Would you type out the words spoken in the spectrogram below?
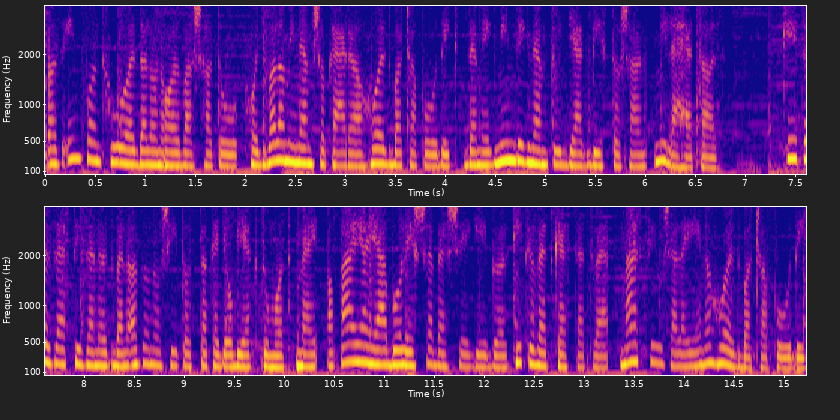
Az in.hu oldalon olvasható, hogy valami nem sokára a holdba csapódik, de még mindig nem tudják biztosan, mi lehet az. 2015-ben azonosítottak egy objektumot, mely a pályájából és sebességéből kikövetkeztetve március elején a holdba csapódik.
